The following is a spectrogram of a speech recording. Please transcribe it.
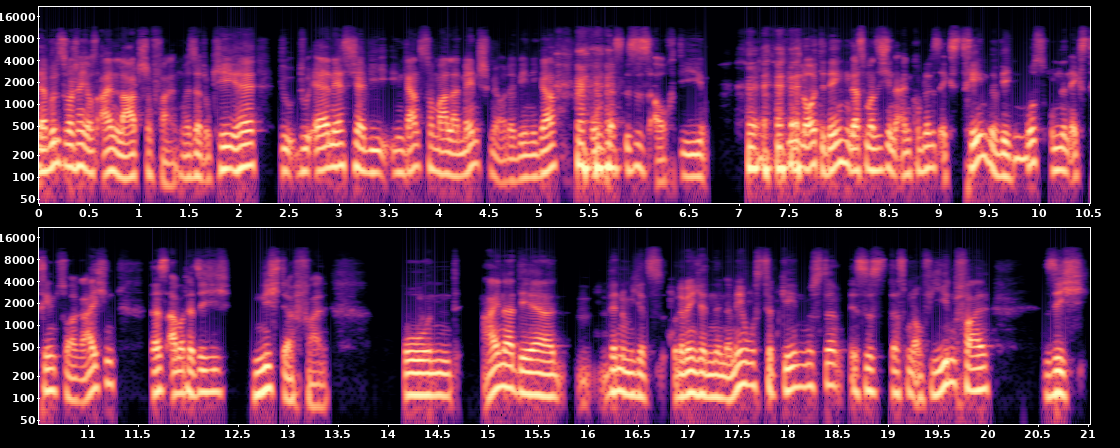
da würdest du wahrscheinlich aus allen Latschen fallen. Weil du sagst, okay, hä, du, du ernährst dich ja wie ein ganz normaler Mensch mehr oder weniger. Und das ist es auch. Die, viele Leute denken, dass man sich in ein komplettes Extrem bewegen muss, um ein Extrem zu erreichen. Das ist aber tatsächlich nicht der Fall. Und einer der, wenn du mich jetzt, oder wenn ich einen Ernährungstipp geben müsste, ist es, dass man auf jeden Fall sich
